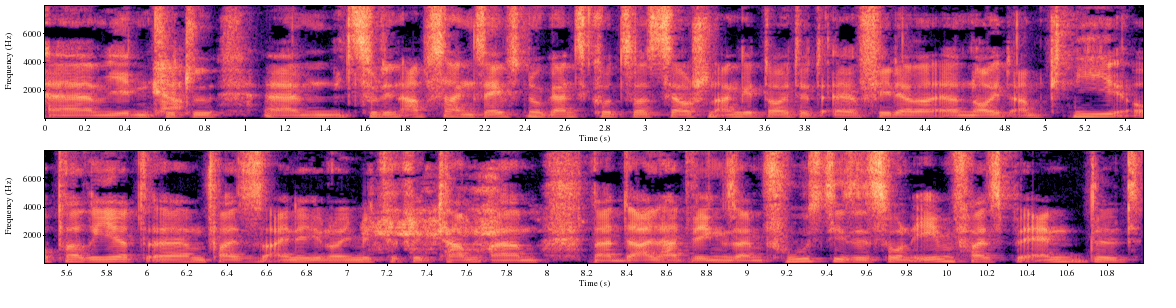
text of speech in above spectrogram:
ähm, jeden ja. Titel. Ähm, zu den Absagen selbst nur ganz kurz, du hast ja auch schon angedeutet, äh, Federer erneut am Knie operiert, ähm, falls es einige noch nicht mitgekriegt haben. Ähm, Nadal hat wegen seinem Fuß die Saison ebenfalls beendet.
